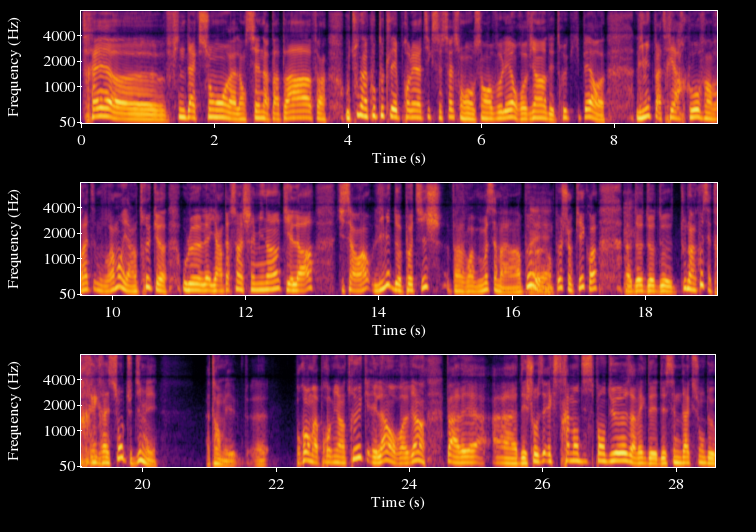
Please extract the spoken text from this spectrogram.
très film d'action à l'ancienne à papa, enfin où tout d'un coup toutes les problématiques sociales sont, sont envolées, on revient à des trucs hyper limite patriarcaux, enfin vrai- vraiment il y a un truc où il y a un personnage féminin qui est là, qui sert vraiment limite de potiche. Enfin moi- ça m'a un peu Ouais. un peu choqué quoi. Euh, de, de, de- tout d'un coup cette régression, tu te dis mais attends mais euh, pourquoi on m'a promis un truc et là on revient à, à des choses extrêmement dispendieuses avec des, des scènes d'action de,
